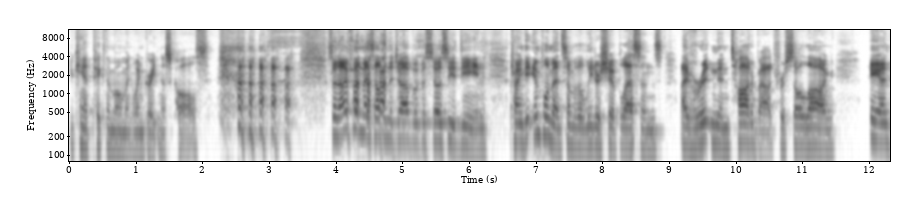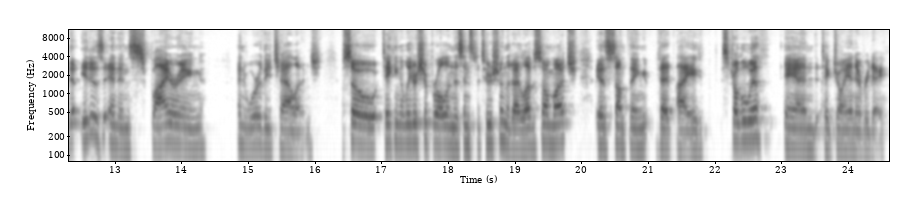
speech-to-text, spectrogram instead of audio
you can't pick the moment when greatness calls. so now I find myself in the job of associate dean, trying to implement some of the leadership lessons I've written and taught about for so long. And it is an inspiring and worthy challenge. So, taking a leadership role in this institution that I love so much is something that I struggle with and take joy in every day.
